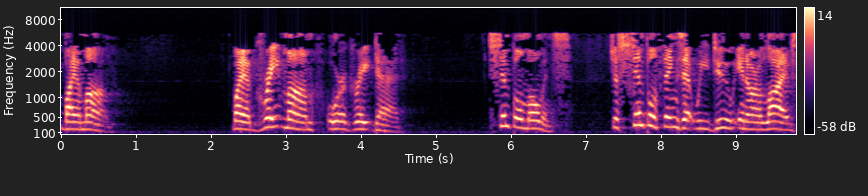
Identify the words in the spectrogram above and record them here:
by a mom, by a great mom or a great dad. Simple moments just simple things that we do in our lives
